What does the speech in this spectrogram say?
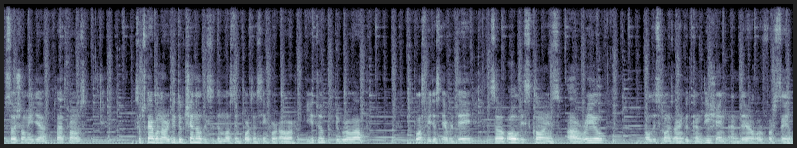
social media platforms subscribe on our youtube channel. This is the most important thing for our youtube to grow up. Post videos every day. So all these coins are real. All these coins are in good condition and they are all for sale.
